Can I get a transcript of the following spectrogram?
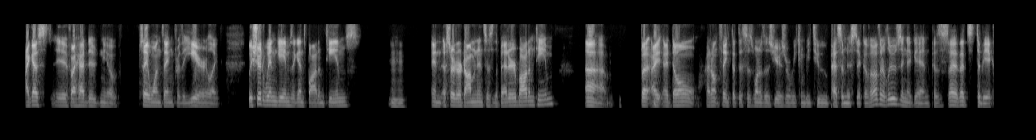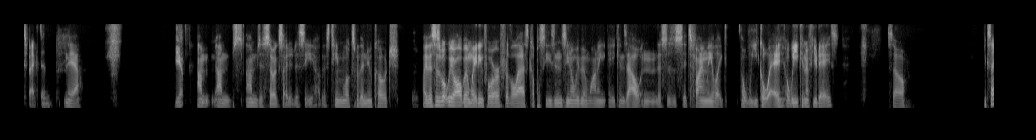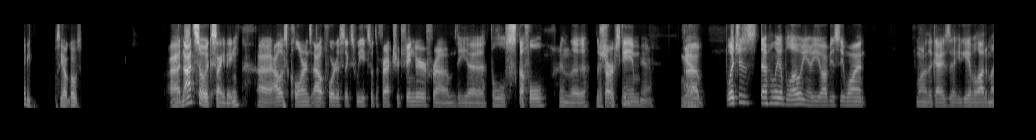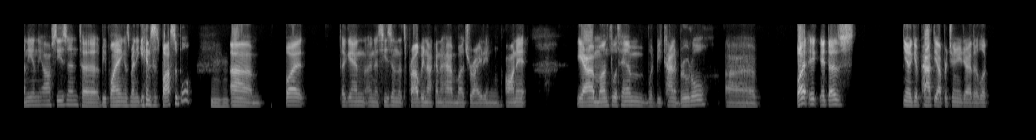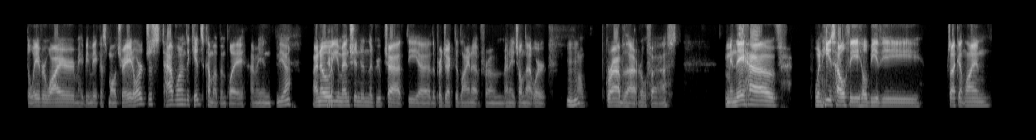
I guess if I had to, you know, say one thing for the year, like we should win games against bottom teams hmm and assert our dominance as the better bottom team. Um, but I, I don't I don't think that this is one of those years where we can be too pessimistic of oh they're losing again because uh, that's to be expected. Yeah. Yep. I'm I'm s- I'm just so excited to see how this team looks with a new coach. Like this is what we've all been waiting for for the last couple seasons. You know, we've been wanting Eakins out, and this is it's finally like a week away, a week and a few days. So exciting. We'll see how it goes. Uh, not so exciting. Uh, Alex Killorn's out four to six weeks with a fractured finger from the uh, the little scuffle in the the, Sharks, game. Yeah. Yeah. Uh, which is definitely a blow. You know, you obviously want one of the guys that you gave a lot of money in the offseason to be playing as many games as possible. Mhm. Um, but again, in a season that's probably not going to have much writing on it, yeah, a month with him would be kind of brutal. Uh, but it, it does, you know, give Pat the opportunity to either look the waiver wire, maybe make a small trade, or just have one of the kids come up and play. I mean, Yeah. I know Yep. you mentioned in the group chat the uh, the projected lineup from NHL Network. Mhm. I'll grab that real fast. I mean, they have when he's healthy, he'll be the second line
